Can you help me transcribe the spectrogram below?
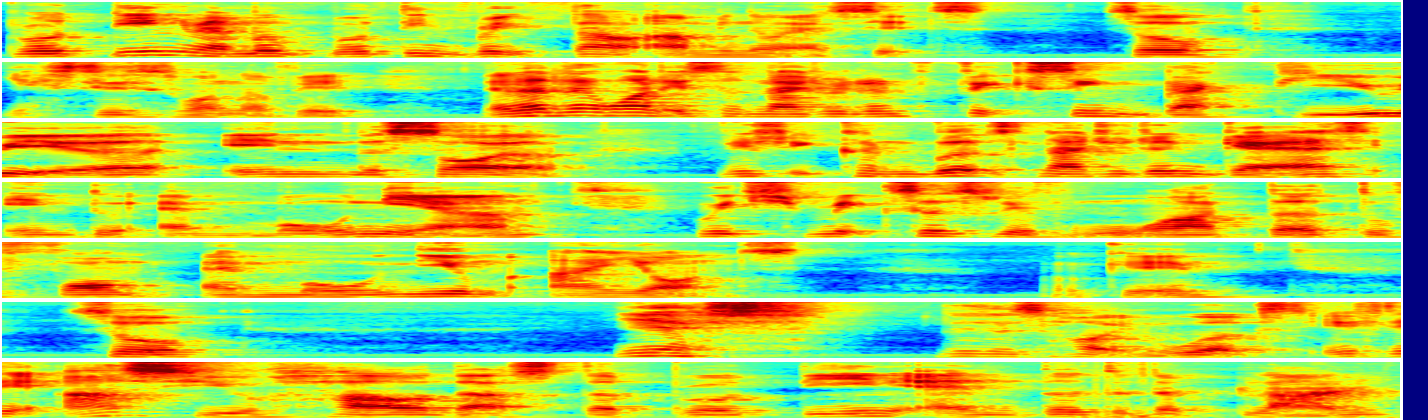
Protein remember protein break down amino acids. So yes this is one of it. Another one is the nitrogen fixing bacteria in the soil which it converts nitrogen gas into ammonia which mixes with water to form ammonium ions. Okay so yes this is how it works. If they ask you how does the protein enter to the plant?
